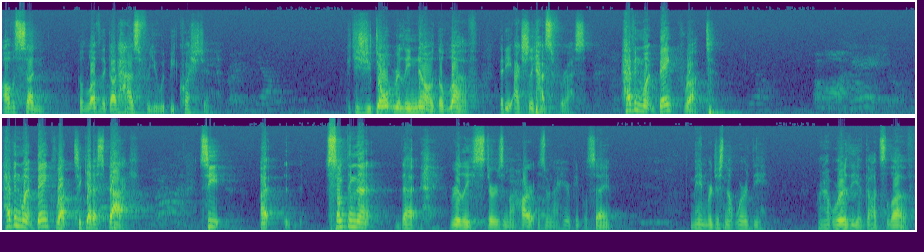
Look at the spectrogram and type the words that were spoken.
All of a sudden, the love that God has for you would be questioned. Because you don't really know the love that He actually has for us. Heaven went bankrupt. Heaven went bankrupt to get us back. See, I, something that, that really stirs in my heart is when I hear people say, Man, we're just not worthy. We're not worthy of God's love.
